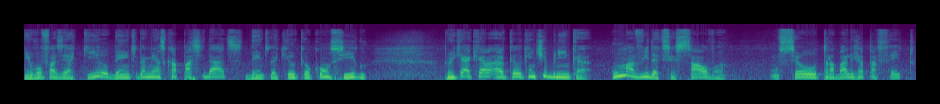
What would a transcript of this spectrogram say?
eu vou fazer aquilo dentro das minhas capacidades, dentro daquilo que eu consigo. Porque é é aquilo que a gente brinca: uma vida que você salva, o seu trabalho já está feito.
